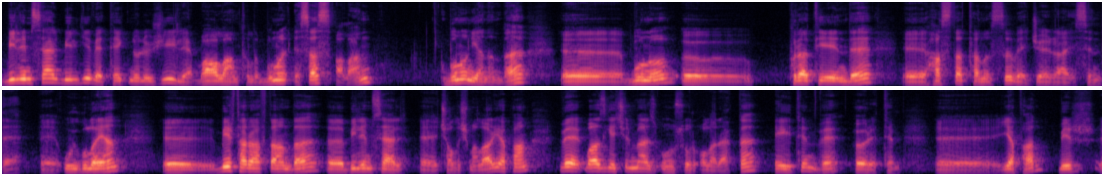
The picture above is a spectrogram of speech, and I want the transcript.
bilimsel bilgi ve teknolojiyle bağlantılı bunu esas alan, bunun yanında e, bunu e, pratiğinde e, hasta tanısı ve cerrahisinde e, uygulayan, e, bir taraftan da e, bilimsel e, çalışmalar yapan ve vazgeçilmez unsur olarak da eğitim ve öğretim e, yapan bir e,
